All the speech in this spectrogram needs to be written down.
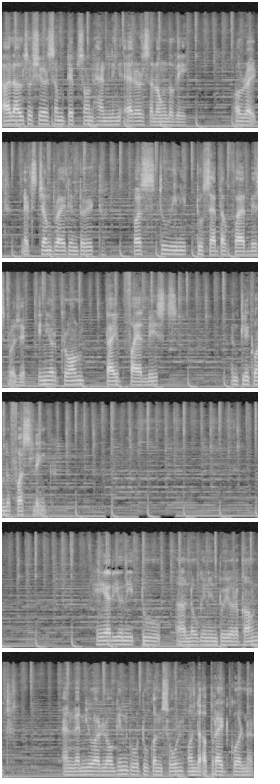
I'll also share some tips on handling errors along the way. Alright, let's jump right into it. First we need to set up Firebase project. In your Chrome, type Firebase and click on the first link. Here you need to uh, log in into your account. And when you are login go to console on the up right corner.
